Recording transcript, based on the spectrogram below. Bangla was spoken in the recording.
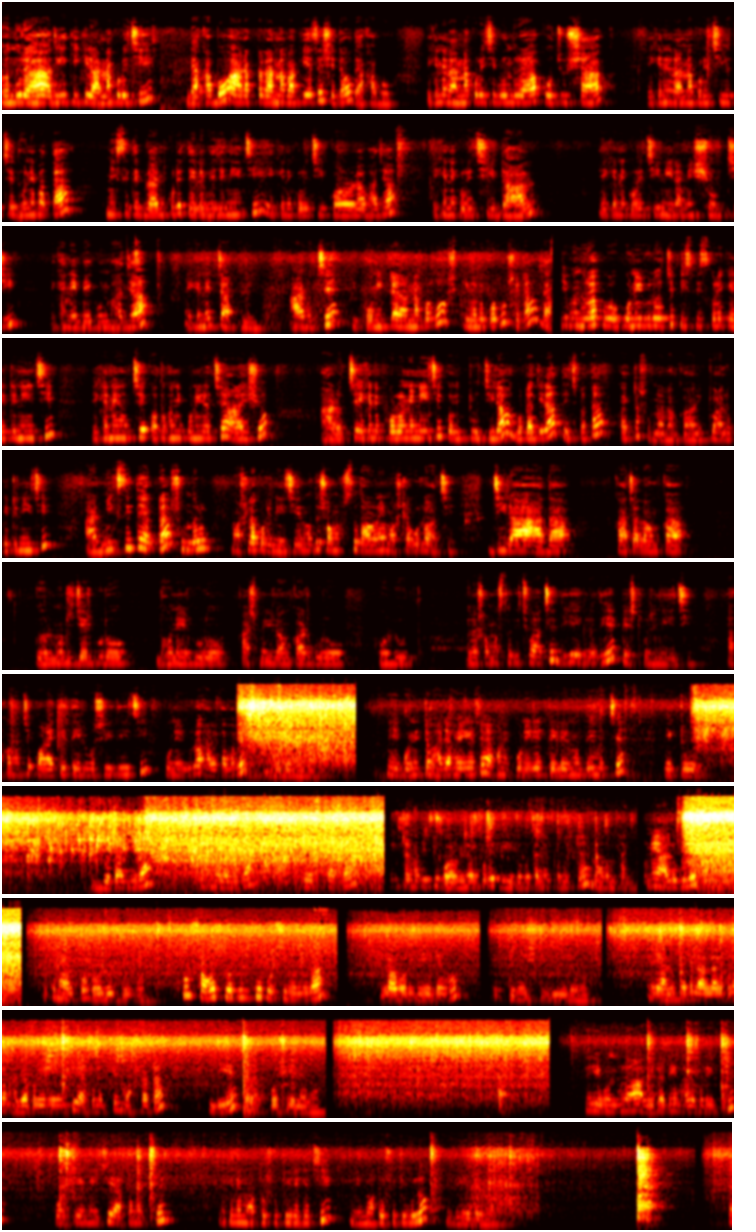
বন্ধুরা, আজকে কি কি রান্না করেছি দেখাবো, আর একটা রান্না বাকি আছে সেটাও দেখাবো। এখানে রান্না করেছি বন্ধুরা কচু শাক, এখানে রান্না করেছি হচ্ছে ধনে পাতা, মিক্সিতে ব্লেন্ড করে তেলে ভেজে নিয়েছি, এখানে করেছি করলা ভাজা, এখানে করেছি ডাল, এখানে করেছি নিরামিষ সবজি, এখানে বেগুন ভাজা এখানে চাটনি। আর হচ্ছে পনিরটা রান্না করব, কীভাবে করব সেটাও দেখ এই বন্ধুরা পনিরগুলো হচ্ছে পিস পিস করে কেটে নিয়েছি। এখানে হচ্ছে কতখানি পনির আছে? আড়াইশো। আর হচ্ছে এখানে ফোড়নে নিয়েছি একটু জিরা, গোটা জিরা, তেজপাতা, কয়েকটা শুকনো লঙ্কা। আর একটু আলু কেটে নিয়েছি। আর মিক্সিতে একটা সুন্দর মশলা করে নিয়েছি। এর মধ্যে সমস্ত ধরনের মশলাগুলো আছে। জিরা, আদা, কাঁচা লঙ্কা, গোলমরিচের গুঁড়ো ধনের গুঁড়ো, কাশ্মীরি লঙ্কার গুঁড়ো, হলুদ, এগুলো সমস্ত কিছু আছে দিয়ে এগুলো দিয়ে পেস্ট করে নিয়েছি। এখন হচ্ছে কড়াইতে তেল বসিয়ে দিয়েছি, পনিরগুলো হালকাভাবে ভেজে নেব। এই পনিরটা ভাজা হয়ে গেছে, এখন এই পনিরের তেলের মধ্যে হচ্ছে একটু গোটা জিরা, শুকনো লঙ্কা, তেজপাতা, পনিরটার মধ্যে একটু গরম জল করে দিয়ে দেবো, তাহলে পনিরটা নরম থাকবে। পনির আলুগুলো এখানে অল্প হলুদ দেবো। খুব সহজ পদ্ধতিতে করছি বন্ধুরা। লবণ দিয়ে দেবো, একটু মিষ্টি দিয়ে দেবো। এই আলুটাকে লাল লাল করে ভাজা করে নিয়েছি, এখন হচ্ছে মশলাটা দিয়ে কষিয়ে নেব। এই বন্ধুরা, আলুটা দিয়ে ভালো করে একটু কষিয়ে নিয়েছি, এখন হচ্ছে এখানে মটরশুঁটি রেখেছি, এই মটরশুঁটিগুলো দিয়ে দেবো।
